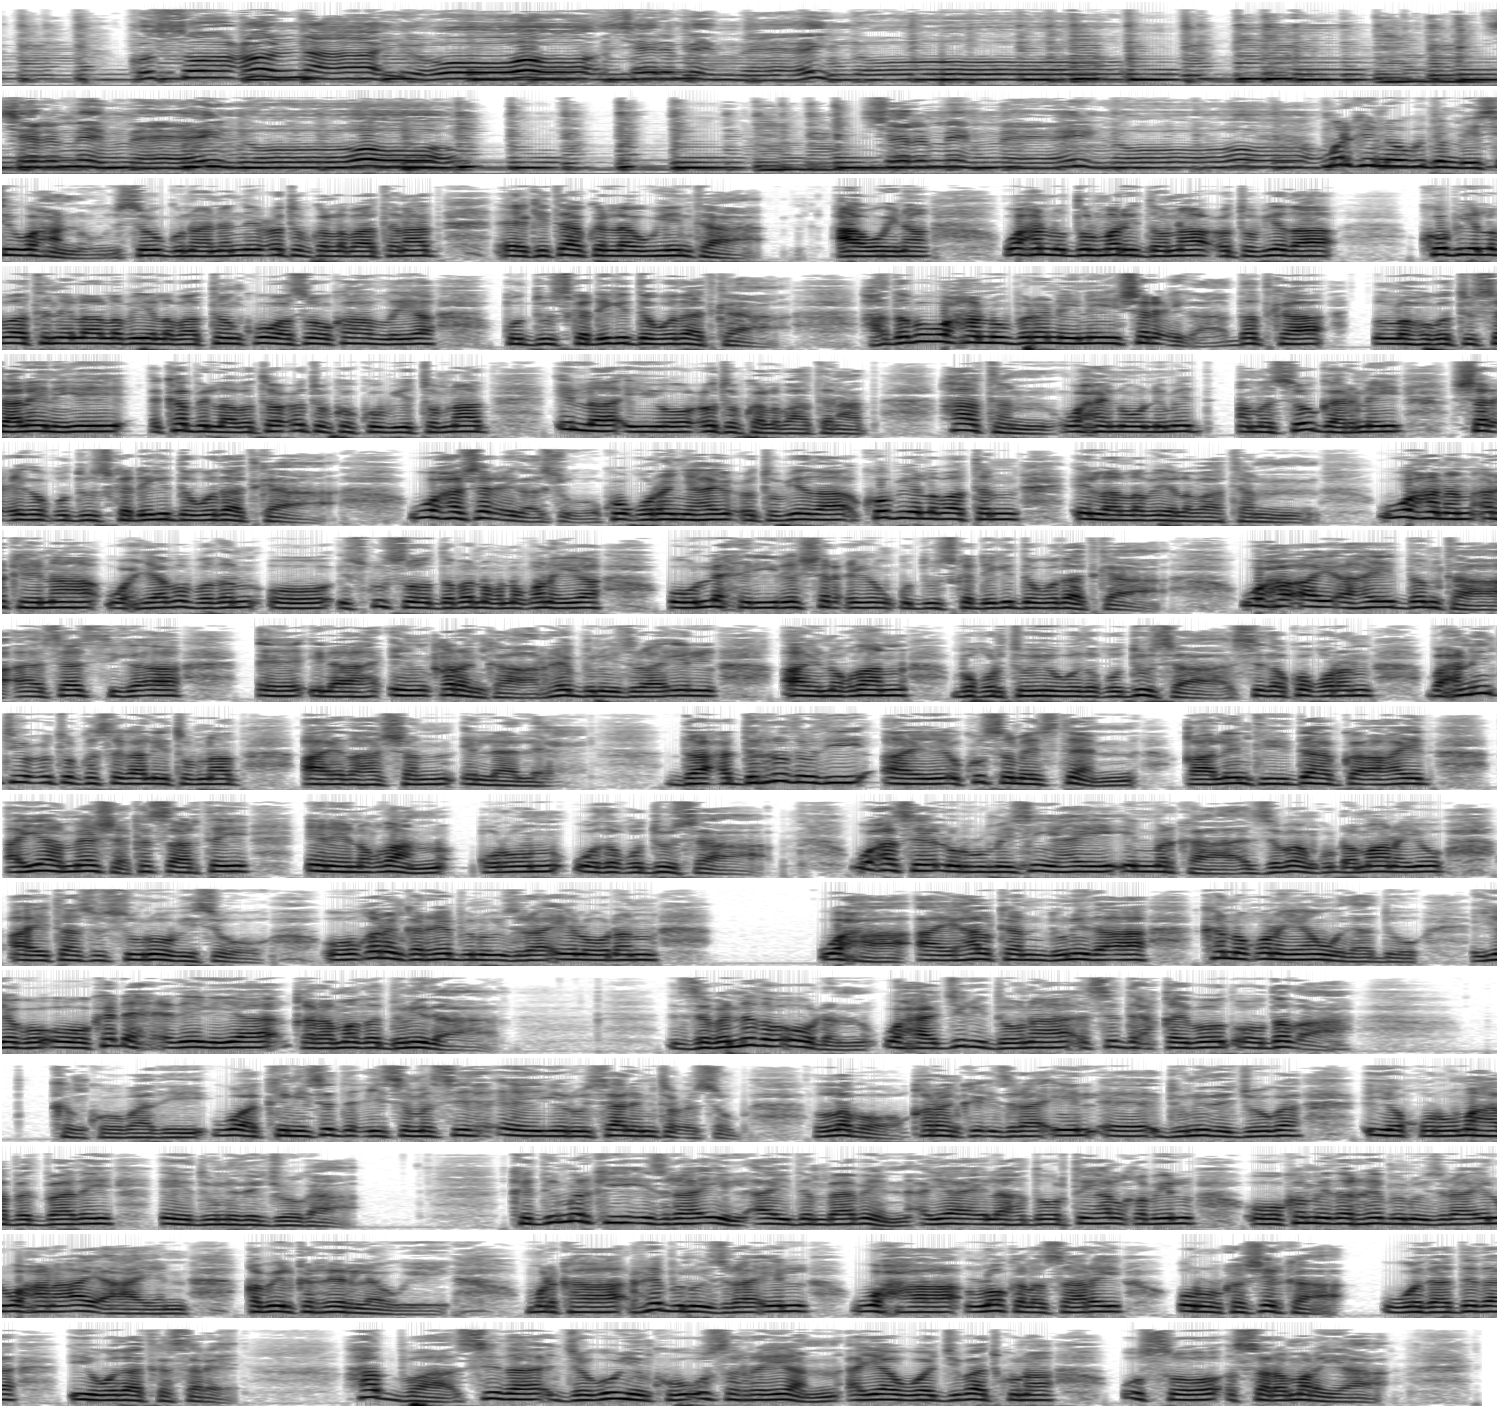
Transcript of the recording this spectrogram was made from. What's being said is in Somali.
ku soconayo sirmimayno sirmimayno markii noogu dambeysay waxaanu soo gunaanadnay cutubka labaatanaad ee kitaabka laawiyiinta. Caawayna waxaanu dulmari doonaa cutubyada koob iyo labaatan ilaa laba iyo labaatan kuwaasoo ka hadlaya quduuska dhigidda wadaadka. Haddaba waxaannu baranaynay sharciga. Dadka la hoga tusaalaynayay ka bilaabata cutubka koob iyo tobnaad ilaa iyo cutubka labaatanaad. Haatan waxaynu nimid ama soo gaarnay sharciga quduuska dhigidda wadaadka. Waxaa sharcigaasu ku qoran yahay cutubyada koob iyo labaatan ilaa labaiyo labaatan. Waxaanan arkaynaa waxyaabo badan oo isku soo daba noqnoqonaya oo la xiriira sharcigan quduuska dhigidda wadaadka. Waxa ay ahayd danta aasaasiga ah ee ilaah in qaranka reer binu israa'iil ay noqdaan boqortooye wada quduusa sida ku qoran baxniintii cutubka sagaal iyo tobnaad aayadaha shan ilaa lix. Daacaddarradoodii ay ku samaysteen qaalintii dahabka ahayd ayaa meesha ka saartay inay noqdaan quruun wada quduusa waxaase la rumaysan yahay in markaa zabaanku dhammaanayo ay taasi suuroobayso oo qaranka reer binu israa'iil oo dhan waxa ay halkan dunida ah ka noqonayaan wadaado iyaga oo ka dhex adeegaya qaramada dunida. Zabanada oo dhan waxaa jiri doonaa saddex qaybood oo dad ah. Kan koowaadii waa kiniisadda ciise masiix ee yeruusaalemta cusub labo qaranka israa'iil ee dunida jooga iyo quruumaha badbaaday ee dunida jooga kadib markii israa'iil ay dembaabeen ayaa ilaah doortay hal qabiil oo ka mida reer binu israa'iil waxaana ay ahaayeen qabiilka reer laawi marka reer binu israa'iil waxaa loo kala saaray ururka shirka wadaadada iyo wadaadka sare. Hadba sida jagooyinku u sarreeyaan ayaa waajibaadkuna u soo saramaraya.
